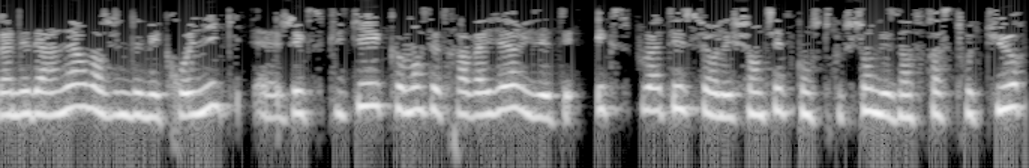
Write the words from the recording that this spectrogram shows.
L'année dernière, dans une de mes chroniques, euh, j'ai expliqué comment ces travailleurs étaient exploités sur les chantiers de construction des infrastructures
